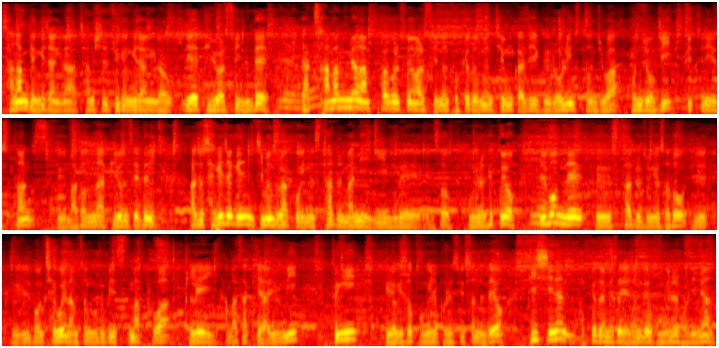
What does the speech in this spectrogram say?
상암 경기장이나 잠실 주 경기장이라고에 비유할 수 있는데 네. 약 4만 명 안팎을 수용할 수 있는 도쿄돔은 지금까지 그 롤링스톤즈와 본조비, 휘트니 휴스턴, 그 마돈나, 비욘세 등 아주 세계적인 지명도 갖고 있는 스타들만이 이 무대에서 공연을 했고요. 네. 일본 내 그 스타들 중에서도 일, 그 일본 최고의 남성 그룹인 스마프와 플레이, 하마사키 아유미 등이 그 여기서 공연을 벌일 수 있었는데요. B 씨는 도쿄돔에서 예정대로 공연을 벌이면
